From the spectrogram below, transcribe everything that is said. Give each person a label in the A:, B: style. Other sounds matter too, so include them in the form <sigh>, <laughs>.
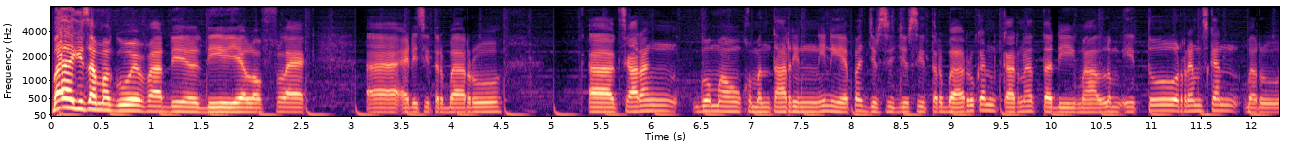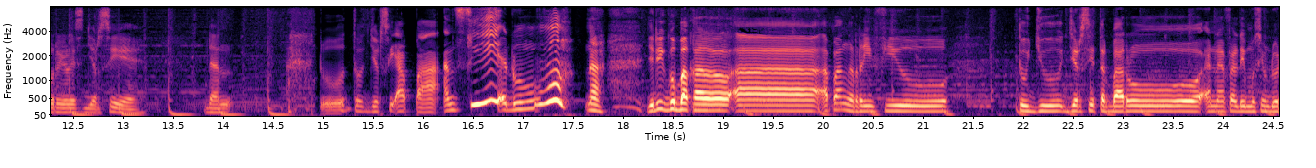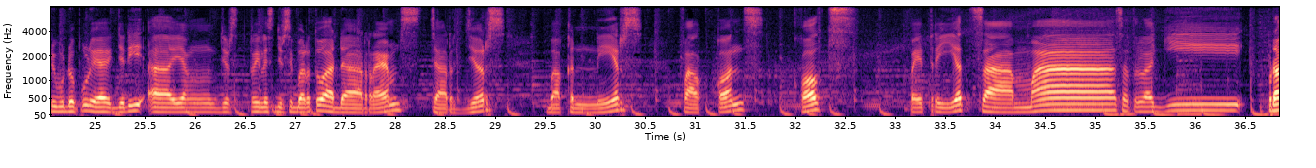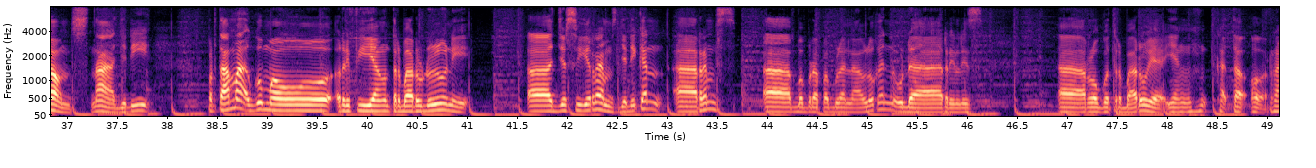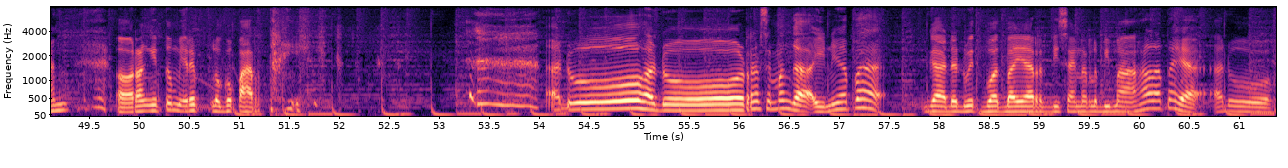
A: Balik lagi sama gue Fadil di Yellow Flag uh, edisi terbaru. Uh, sekarang gue mau komentarin ini ya apa jersey-jersey terbaru kan karena tadi malam itu Rams kan baru rilis jersey ya. Dan aduh tuh jersey apaan sih? Aduh. Nah, jadi gue bakal uh, apa nge-review 7 jersey terbaru NFL di musim 2020 ya. Jadi uh, yang jersey, rilis jersey baru tuh ada Rams, Chargers, Buccaneers, Falcons, Colts, Patriots sama satu lagi Browns. Nah, jadi pertama gue mau review yang terbaru dulu nih. Uh, jersey Rams. Jadi kan uh, Rams uh, beberapa bulan lalu kan udah rilis uh, logo terbaru ya yang <laughs> kata orang orang itu mirip logo partai. <laughs> aduh, aduh, Rams emang nggak ini apa gak ada duit buat bayar desainer lebih mahal apa ya? Aduh.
